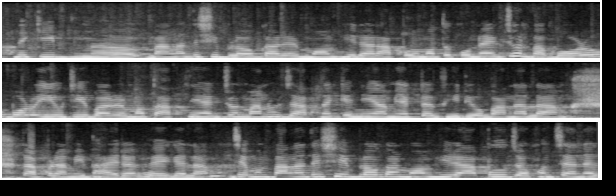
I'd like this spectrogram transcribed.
আপনি কি বাংলাদেশি ব্লগারের মম হিরার আপুর মতো কোনো একজন বা বড় বড় ইউটিউবারের মতো আপনি একজন মানুষ যে আপনাকে নিয়ে আমি একটা ভিডিও বানালাম, তারপর আমি ভাইরাল হয়ে গেলাম? যেমন বাংলাদেশি ব্লগার মম হিরা আপু যখন চ্যানেল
